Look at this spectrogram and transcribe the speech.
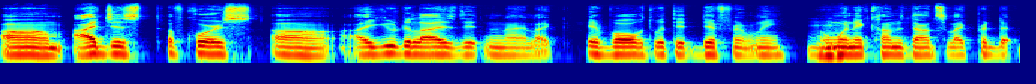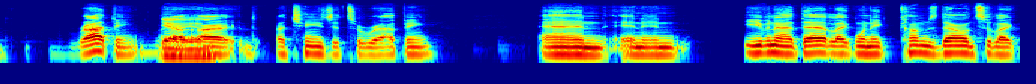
Um, I just, of course, uh, I utilized it and I like evolved with it differently. Mhm. And when it comes down to like produ- rapping, Yeah, I, yeah. I I changed it to rapping, and and then even at that, like when it comes down to like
